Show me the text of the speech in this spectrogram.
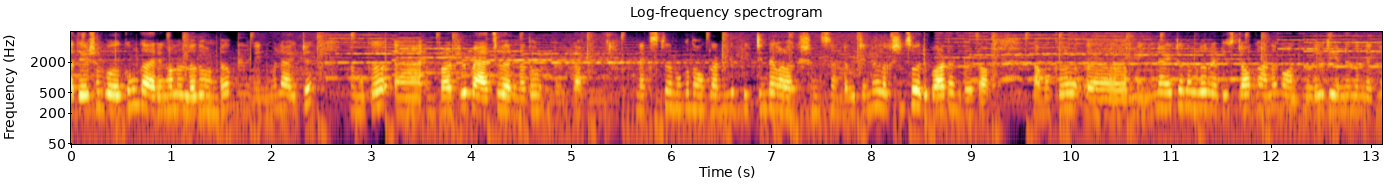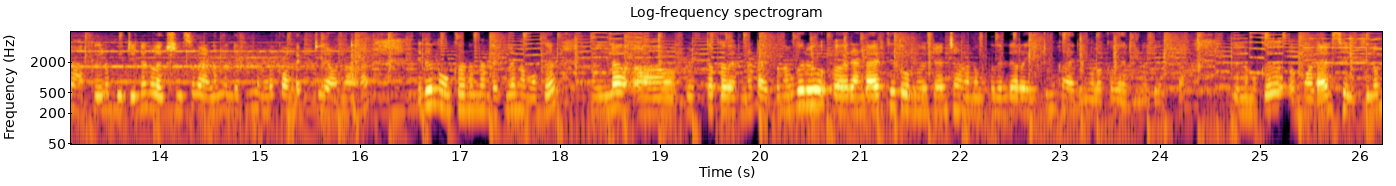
അത്യാവശ്യം വർക്കും കാര്യങ്ങളും ഉള്ളതുകൊണ്ട് മിനിമലായിട്ട് നമുക്ക് എംബ്രോയ്ഡറി പാച്ച് വരുന്നതും ഉണ്ട് കേട്ടോ. നെക്സ്റ്റ് നമുക്ക് നോക്കുകയാണെങ്കിൽ ബിറ്റിന്റെ കളക്ഷൻസ് ഉണ്ട്. ബിറ്റിന്റെ കളക്ഷൻസ് ഒരുപാടുണ്ട് കേട്ടോ. നമുക്ക് മെയിനായിട്ട് നമ്മൾ റെഡി സ്റ്റോക്കാണ് കോൺസെൻട്രേറ്റ് ചെയ്യണമെന്നുണ്ടെങ്കിൽ ആർക്കെങ്കിലും ബിറ്റിന്റെ കളക്ഷൻസ് വേണമെന്നുണ്ടെങ്കിൽ നമ്മൾ കോൺടാക്റ്റ് ചെയ്യാവുന്നതാണ്. ഇത് നോക്കുകയാണെന്നുണ്ടെങ്കിൽ നമുക്ക് നല്ല വിത്തൊക്കെ വരുന്ന ടൈപ്പ് നമുക്കൊരു രണ്ടായിരത്തി തൊണ്ണൂറ്റഞ്ചാണ് നമുക്കിതിന്റെ റേറ്റും കാര്യങ്ങളൊക്കെ വരുന്നത് കേട്ടോ. ഇത് നമുക്ക് മൊഡാൽ സിൽക്കിലും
